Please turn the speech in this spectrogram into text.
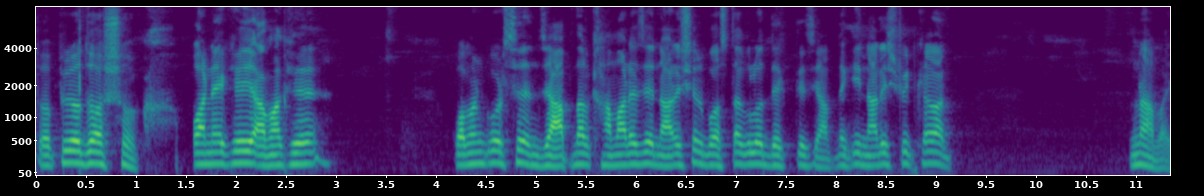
তো প্রিয় দর্শক অনেকেই আমাকে কমেন্ট করছেন যে আপনার খামারে যে নারিশের বস্তাগুলো দেখতেছি, আপনি কি নারিশ ফিট খাওয়ান? না ভাই,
